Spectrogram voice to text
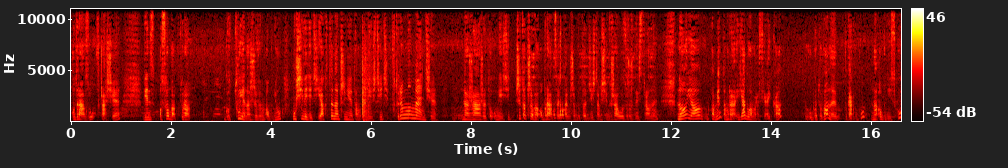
od razu w czasie, więc osoba, która gotuje na żywym ogniu, musi wiedzieć, jak te naczynie tam umieścić, w którym momencie na żarze to umieścić, czy to trzeba obracać tak, żeby to gdzieś tam się grzało z różnej strony. No ja pamiętam, jadłam raz jajka ugotowane w garnku na ognisku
